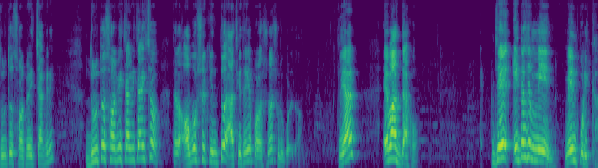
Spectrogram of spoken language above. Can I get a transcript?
দ্রুত সরকারি চাকরি? দ্রুত সরকারি চাকরি চাইছো, তাহলে অবশ্যই কিন্তু আজকে থেকে পড়াশোনা শুরু করে দাও। ক্লিয়ার এবার দেখো, যে এটা হচ্ছে মেন মেন পরীক্ষা।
